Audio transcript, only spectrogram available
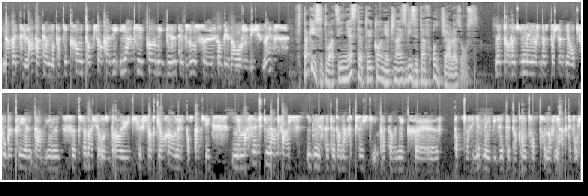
nawet lata temu, takie konto przy okazji jakiejkolwiek wizyty w ZUS y, sobie założyliśmy, W takiej sytuacji niestety konieczna jest wizyta w oddziale ZUS. My prowadzimy już bezpośrednio obsługę klienta, więc trzeba się uzbroić w środki ochrony w postaci maseczki na twarz i niestety do nas przyjść i pracownik e, podczas jednej wizyty to konto ponownie aktywuje.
